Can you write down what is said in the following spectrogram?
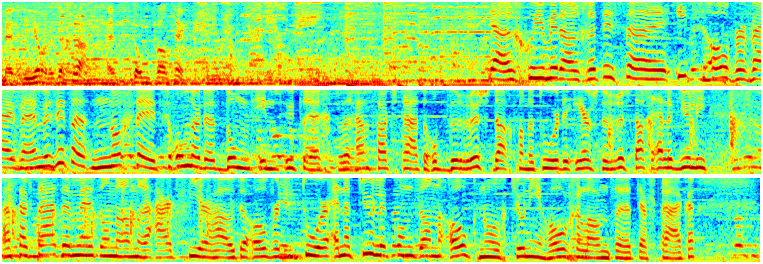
Met Dionne de Graaf en Tom van Henk. Ja, goedemiddag. Het is uh, iets over vijf en we zitten nog steeds onder de Dom in Utrecht. We gaan straks praten op de rustdag van de Tour, de eerste rustdag, 11 juli. We gaan straks praten met onder andere Aard Vierhouten over die Tour. En natuurlijk komt dan ook nog Johnny Hogerland uh, ter sprake.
